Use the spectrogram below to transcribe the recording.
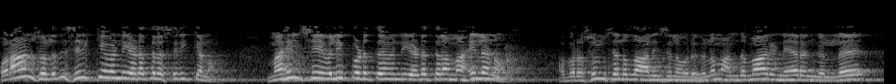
குரான் சொல்லுது சிரிக்க வேண்டிய இடத்துல சிரிக்கணும். மகிழ்ச்சியை வெளிப்படுத்த வேண்டிய இடத்துல மகிழணும். அப்ப ரசூல் சல்லா அலிஸ்லாம் அவர்களும் அந்த மாதிரி நேரங்களில்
